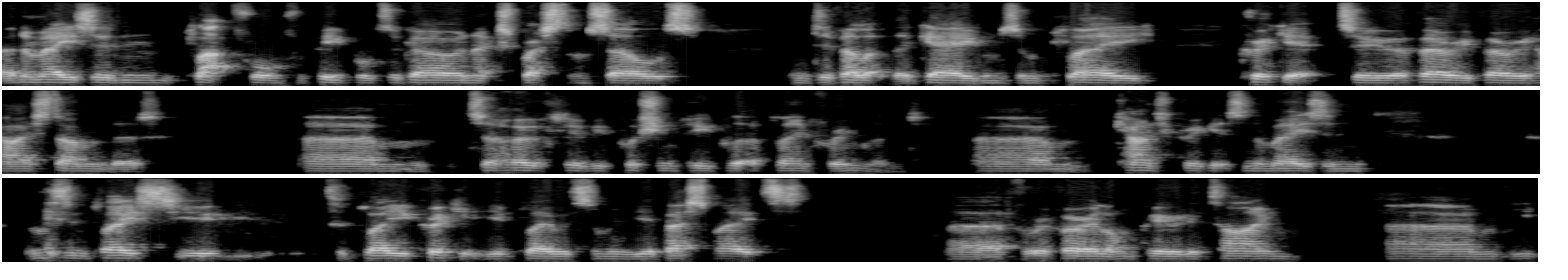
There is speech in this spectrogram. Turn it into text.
an amazing platform for people to go and express themselves and develop their games and play cricket to a very very high standard. Um, to hopefully be pushing people that are playing for England. Um, county cricket's an amazing amazing place you to play your cricket. You play with some of your best mates uh, for a very long period of time. Um, you,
